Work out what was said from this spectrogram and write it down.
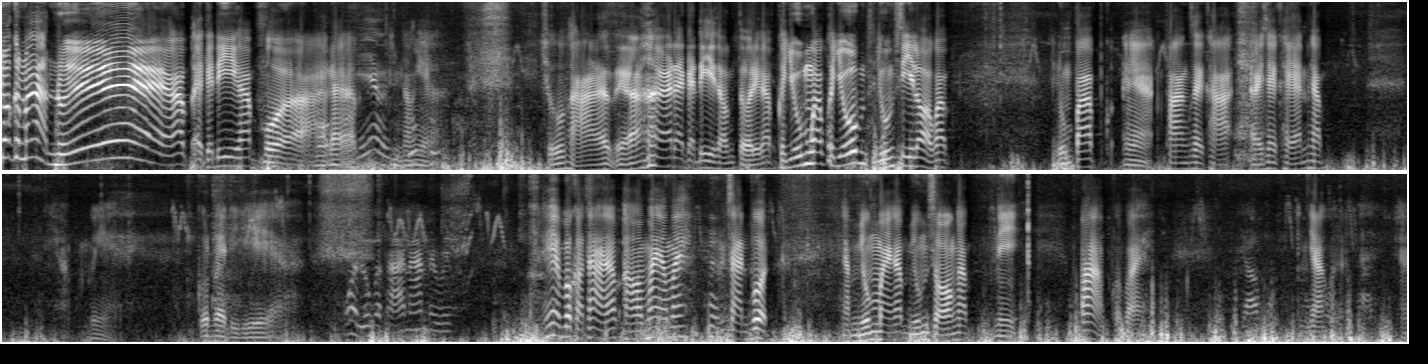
ยกขึ้นมาเนื้ครับไอ้กระดีครับบัวนะครับน้องเนี่ยชูผาแล้วเดี๋ยวได้กระดีสองตัวเลยครับขยุ้มครับขยุ้มขยุ้มสี่รอบครับขยุ้มปั๊บเนี่ยพางใส่ขาไอ้ใส่แขนครับนี่ครับนี่กดไปดีๆอะ โอ้ยลุงกระถานานเลยเว้ยเฮ้ยบอกขอท่าครับเอาไหมเอาไหมมันสั่นโพดครับยุ้มไหมครับยุ้มสองครับ นี่ป้าบเข้าไปยาวหมดยาวเลยอะ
